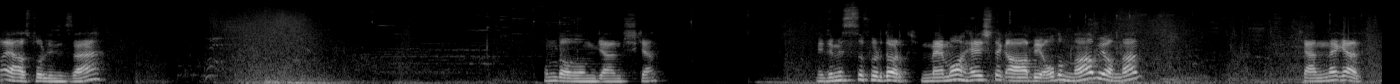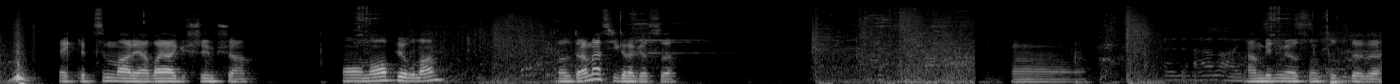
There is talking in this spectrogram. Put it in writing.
Bayağı solidiz ha. Bunu da alalım gelmişken. Midimiz 04. Memo hashtag abi. Oğlum ne yapıyorsun lan? Kendine gel. Eclipse'im var ya bayağı güçlüyüm şu an. O ne yapıyor bu lan? Öldüremez ki Gragas'ı. Been bilmiyorsun sus dedi.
